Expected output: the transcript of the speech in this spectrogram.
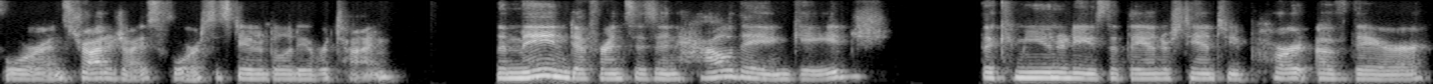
for and strategize for sustainability over time. The main difference is in how they engage the communities that they understand to be part of their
